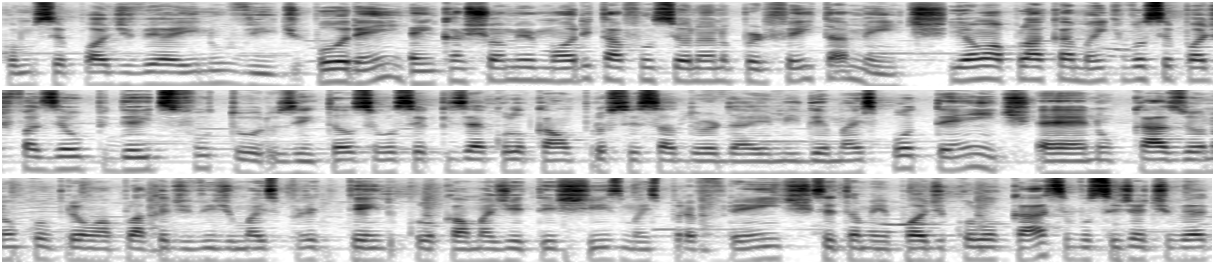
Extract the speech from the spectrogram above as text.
como você pode ver aí no vídeo. Porém, encaixou a memória e está funcionando perfeitamente. E é uma placa-mãe que você pode fazer updates futuros. Então, se você quiser colocar um processador da AMD mais potente, é, no caso eu não comprei uma placa de vídeo, mas pretendo colocar uma GTX mais para frente, você também pode colocar. Se você já tiver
